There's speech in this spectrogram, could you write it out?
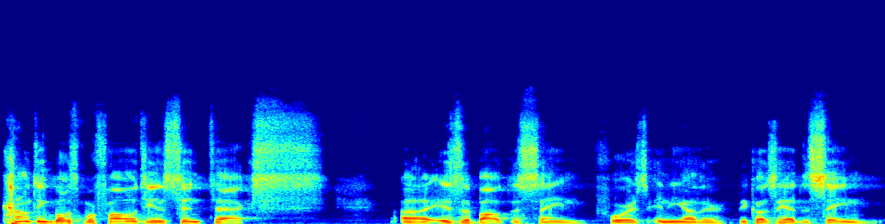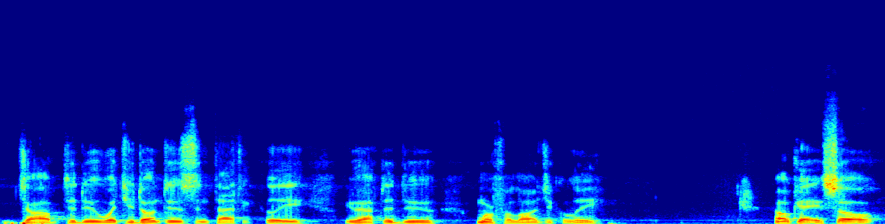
counting both morphology and syntax, uh, is about the same for as any other because they had the same job to do. What you don't do syntactically, you have to do morphologically. Okay, so,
